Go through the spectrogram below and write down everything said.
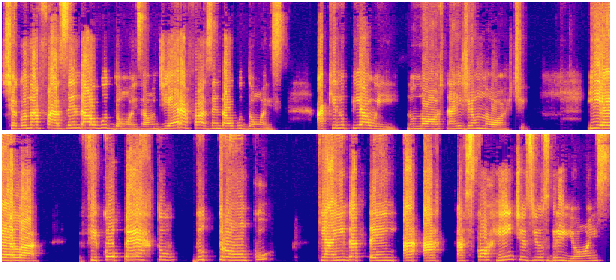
chegou na Fazenda Algodões, onde era a Fazenda Algodões, aqui no Piauí, no norte, na região norte, e ela ficou perto do tronco que ainda tem a, a, as correntes e os grilhões,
